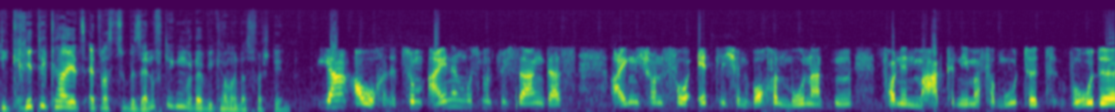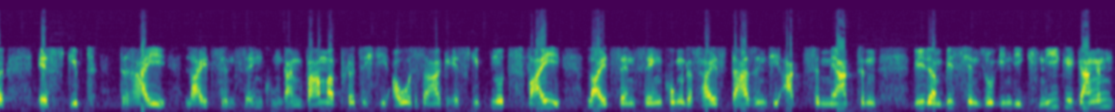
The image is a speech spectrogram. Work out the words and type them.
die Kritiker jetzt etwas zu besänftigen oder wie kann man das verstehen? Ja, auch. Zum einen muss man natürlich sagen, dass eigentlich schon vor etlichen Wochen, Monaten von den Marktnehmern vermutet wurde, es gibt drei Leitzinssenkungen. Dann war mal plötzlich die Aussage, es gibt nur zwei Leitzinssenkungen. Das heißt, da sind die Aktienmärkten wieder ein bisschen so in die Knie gegangen.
